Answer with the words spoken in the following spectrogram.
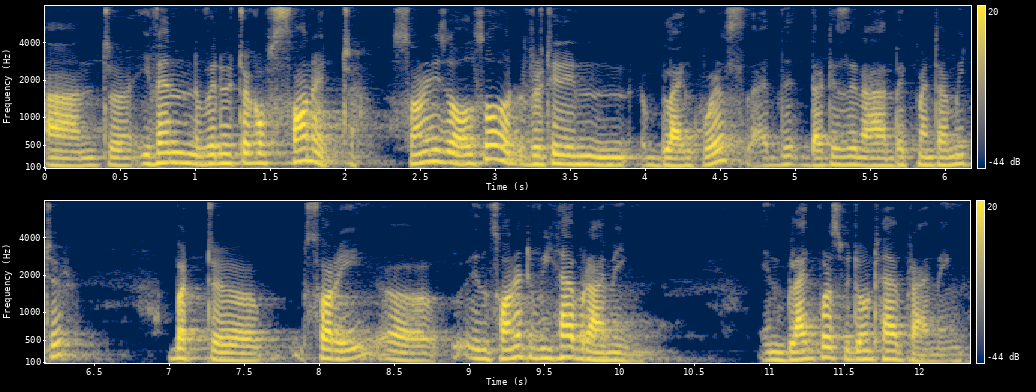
and uh, even when we talk of sonnet sonnet is also written in blank verse uh, that is in iambic pentameter. But uh, sorry uh, in sonnet we have rhyming. In blank verse we don't have rhyming.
